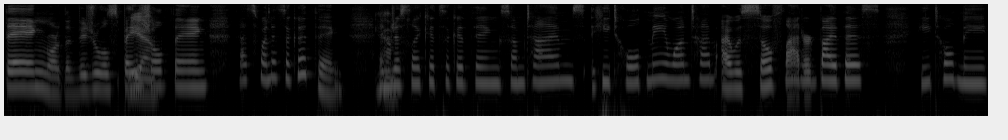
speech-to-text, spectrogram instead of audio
thing or the visual spatial thing. That's when it's a good thing. Yeah. And just like it's a good thing sometimes, he told me one time, I was so flattered by this. He told me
